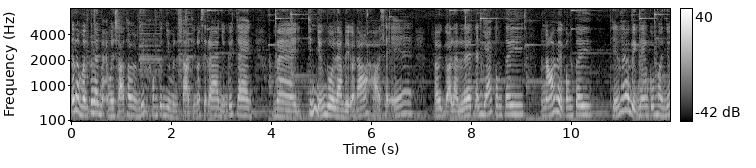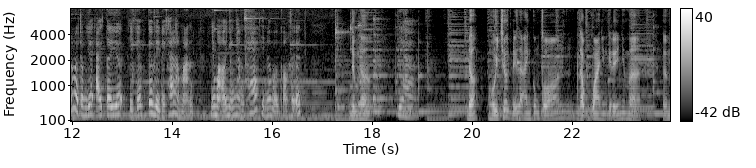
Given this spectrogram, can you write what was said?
tức là mình cứ lên mạng mình sợ thôi mình biết thông tin gì mình sợ thì nó sẽ ra những cái trang mà chính những người làm việc ở đó họ sẽ uh, gọi là lên đánh giá công ty nói về công ty. Thì em thấy ở Việt Nam của mình nhất là trong giới IT á, thì cái cái việc này khá là mạnh nhưng mà ở những ngành khác thì nó vẫn còn hơi ít. Đúng rồi. Dạ. Yeah đó hồi trước đấy là anh cũng có đọc qua những cái đấy nhưng mà um,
